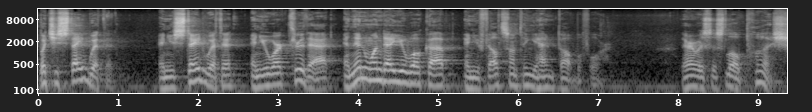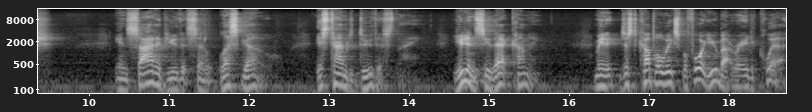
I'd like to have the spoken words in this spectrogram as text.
But you stayed with it and you stayed with it and you worked through that. And then one day you woke up and you felt something you hadn't felt before. There was this little push inside of you that said, Let's go. It's time to do this thing. You didn't see that coming. I mean, just a couple of weeks before, you were about ready to quit.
